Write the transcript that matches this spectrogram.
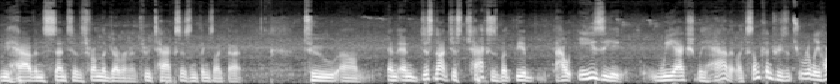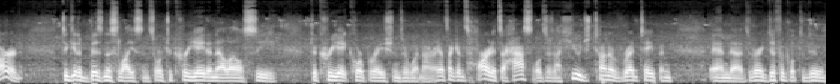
we have incentives from the government through taxes and things like that to um, and and just not just taxes, but the how easy we actually have it. Like some countries, it's really hard to get a business license or to create an LLC, to create corporations or whatnot. Right? It's like it's hard. It's a hassle. It's, there's a huge ton of red tape and and uh, it's very difficult to do.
